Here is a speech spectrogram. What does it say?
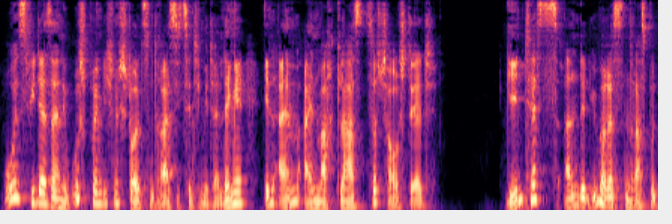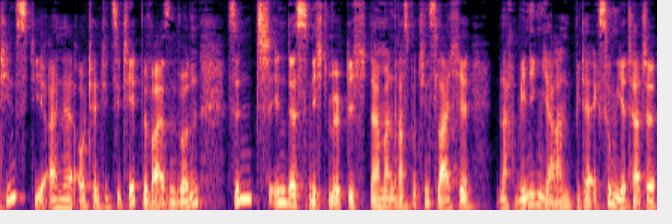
wo es wieder seine ursprünglichen stolzen 30 Zentimeter Länge in einem Einmachglas zur Schau stellt. Gentests an den Überresten Rasputins, die eine Authentizität beweisen würden, sind indes nicht möglich, da man Rasputins Leiche nach wenigen Jahren wieder exhumiert hatte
